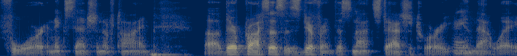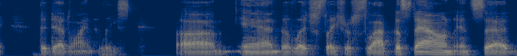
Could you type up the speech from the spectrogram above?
for an extension of time. Uh, their process is different. That's not statutory right. in that way, the deadline at least. Um, and the legislature slapped us down and said,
